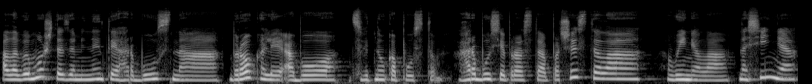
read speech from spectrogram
але ви можете замінити гарбуз на брокколі або цвітну капусту. Гарбуз я просто почистила, вийняла насіння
